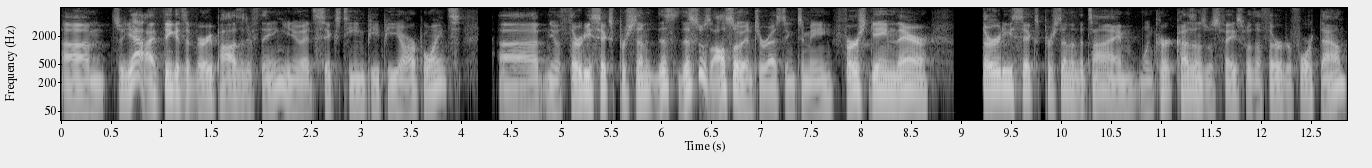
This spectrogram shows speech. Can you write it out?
Um, so yeah, I think it's a very positive thing. You know, had 16 PPR points. Uh, you know, 36%. This this was also interesting to me. First game there, 36% of the time when Kirk Cousins was faced with a third or fourth down,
